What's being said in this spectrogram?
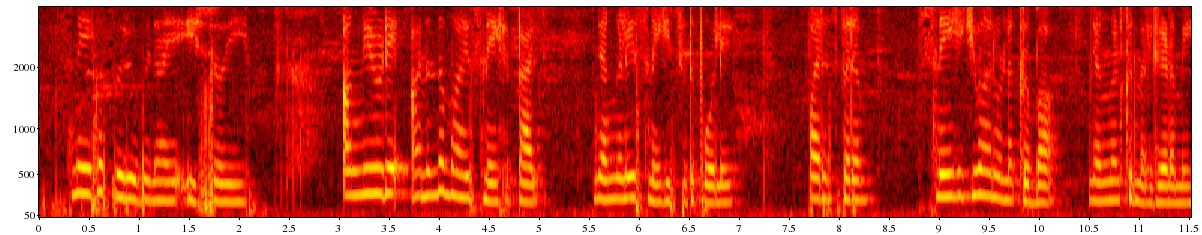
സ്നേഹസ്വരൂപനായ ഈശോയെ അങ്ങയുടെ അനന്തമായ സ്നേഹത്താൽ ഞങ്ങളെ സ്നേഹിച്ചതുപോലെ പരസ്പരം സ്നേഹിക്കുവാനുള്ള കൃപ ഞങ്ങൾക്ക് നൽകണമേ.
